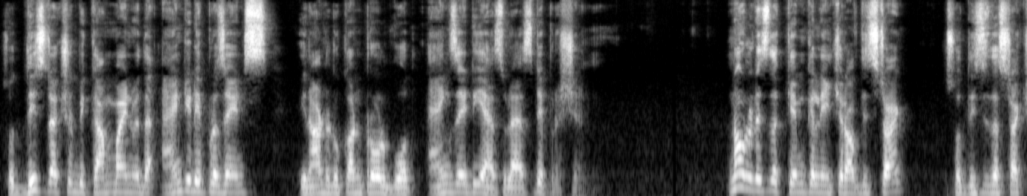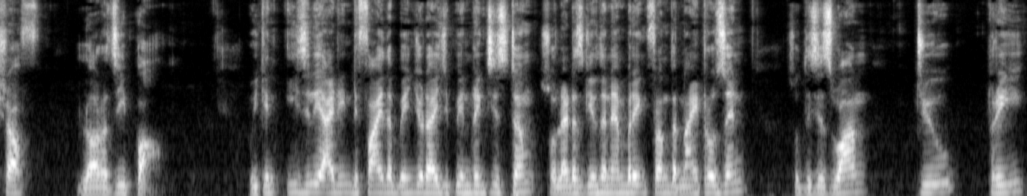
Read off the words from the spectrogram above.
So this drug should be combined with the antidepressants in order to control both anxiety as well as depression. Now let us the chemical nature of this drug. So this is the structure of lorazepam we can easily identify the benzodiazepine ring system. So let us give the numbering from the nitrogen. So this is 1, 2, 3,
